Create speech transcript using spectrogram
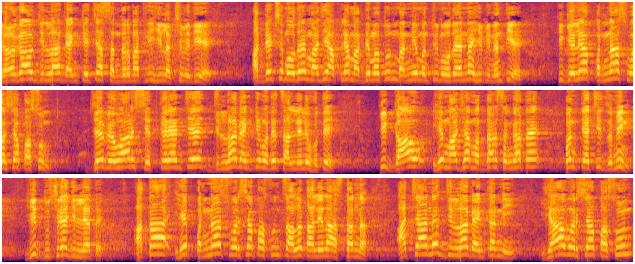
जळगाव जिल्हा बँकेच्या संदर्भातली ही लक्षवेधी आहे. अध्यक्ष महोदय माझी आपल्या माध्यमातून माननीय मंत्री महोदयांना ही विनंती आहे की गेल्या पन्नास वर्षापासून जे व्यवहार शेतकऱ्यांचे जिल्हा बँकेमध्ये चाललेले होते की गाव हे माझ्या मतदारसंघात आहे पण त्याची जमीन ही दुसऱ्या जिल्ह्यात आहे. आता हे पन्नास वर्षापासून चालत आलेलं असताना अचानक जिल्हा बँकांनी ह्या वर्षापासून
